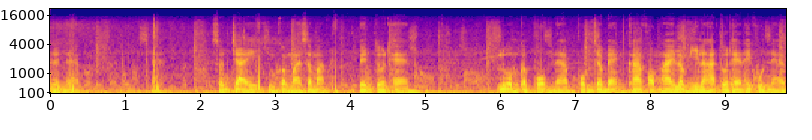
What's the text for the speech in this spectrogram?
เงินนะครับ สนใจคุณก็มาสมัครเป็นตัวแทน ร่วมกับผมนะครับ ผมจะแบ่งค่าคอมให้แล้วมีรหัสตัวแทนให้คุณนะครับ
